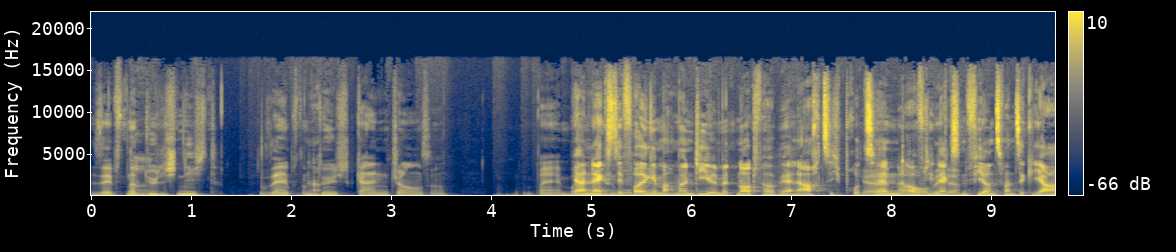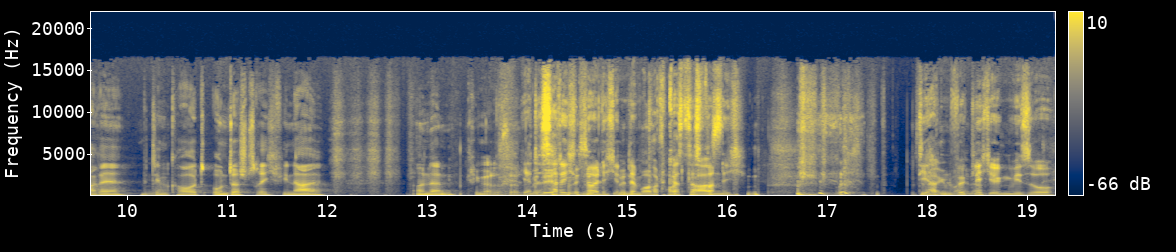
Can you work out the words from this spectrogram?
selbst Mhm. natürlich nicht. Selbst Ja. natürlich keine Chance. Bei- bei Ja, nächste Folge machen wir einen Deal mit NordVPN 80% Genau, auf die bitte. nächsten 24 Jahre mit Ja. dem Code Unterstrich final. Und dann kriegen wir das. Ja, das hatte ich neulich in dem Wort Podcast, das Podcast. fand ich. Die hatten wirklich irgendwie so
